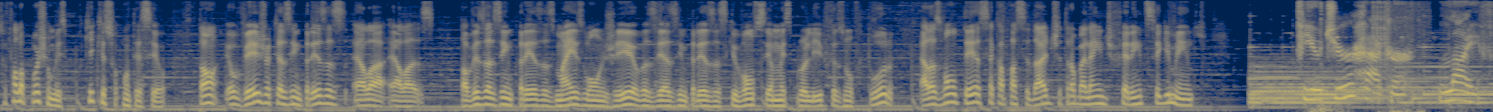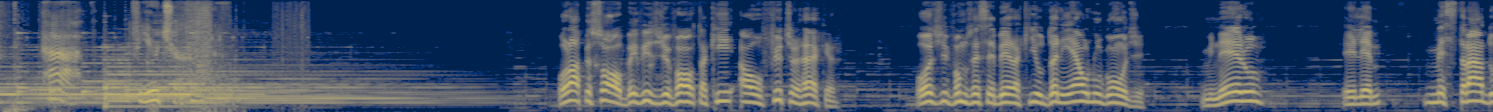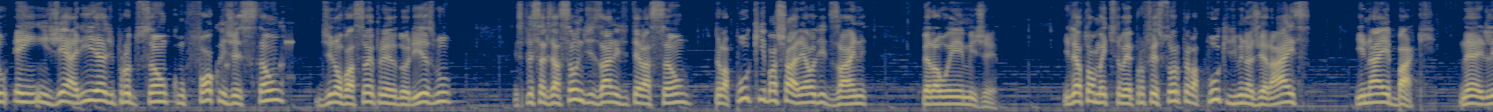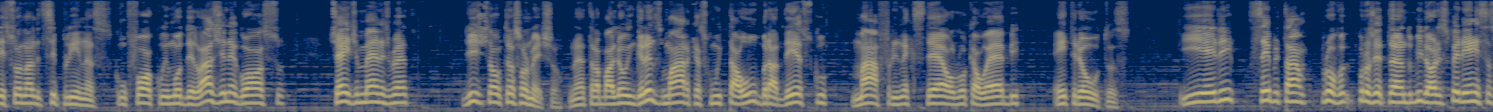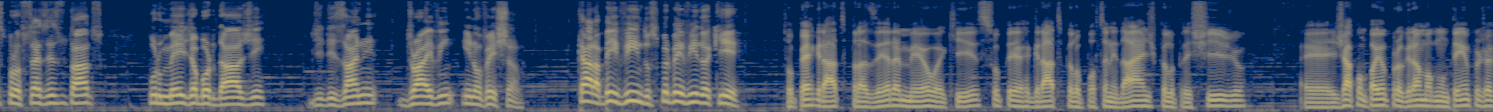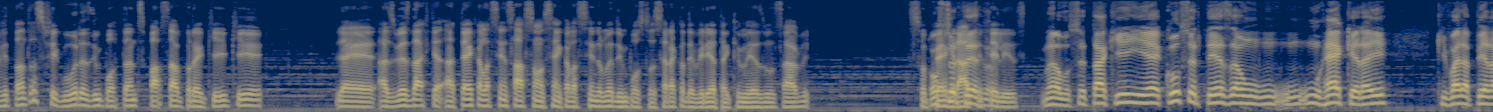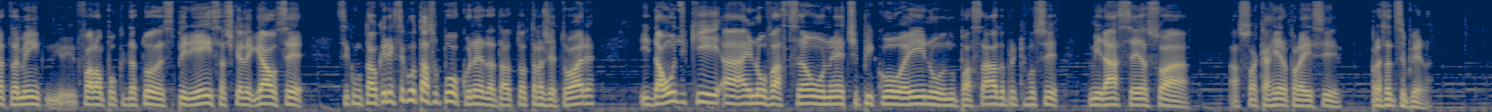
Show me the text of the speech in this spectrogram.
Você fala, poxa, mas por que, que isso aconteceu? Então, eu vejo que as empresas, ela, elas talvez as empresas mais longevas e as empresas que vão ser mais prolíficas no futuro, elas vão ter essa capacidade de trabalhar em diferentes segmentos. Future Hacker Life Path Future. Olá pessoal, bem-vindos de volta aqui ao Future Hacker. Hoje vamos receber aqui o Daniel Lugonde, mineiro. Ele é mestrado em engenharia de produção com foco em gestão de inovação e empreendedorismo especialização em design de interação pela PUC e bacharel de design pela UEMG. Ele atualmente também é professor pela PUC de Minas Gerais e na EBAC. Né? Ele leciona disciplinas com foco em modelagem de negócio, change management, digital transformation. Né? Trabalhou em grandes marcas como Itaú, Bradesco, Mafre, Nextel, Localweb, entre outras. E ele sempre está projetando melhores experiências, processos e resultados por meio de abordagem de Design Driving Innovation. Cara, bem-vindo, super bem-vindo aqui. Super grato, prazer é meu aqui, super grato pela oportunidade, pelo prestígio. É, já acompanho o programa há algum tempo, já vi tantas figuras importantes passar por aqui que é, às vezes dá até aquela sensação assim, aquela síndrome do impostor. Será que eu deveria estar aqui mesmo, sabe? Super grato e feliz. Não, você está aqui e é com certeza um, um, um hacker aí que vale a pena também falar um pouco da tua experiência. Acho que é legal você se contar. Eu queria que você contasse um pouco, né, da, da tua trajetória e da onde que a inovação, né, te picou aí no, no passado para que você mirasse a sua, a sua carreira para esse para essa disciplina.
